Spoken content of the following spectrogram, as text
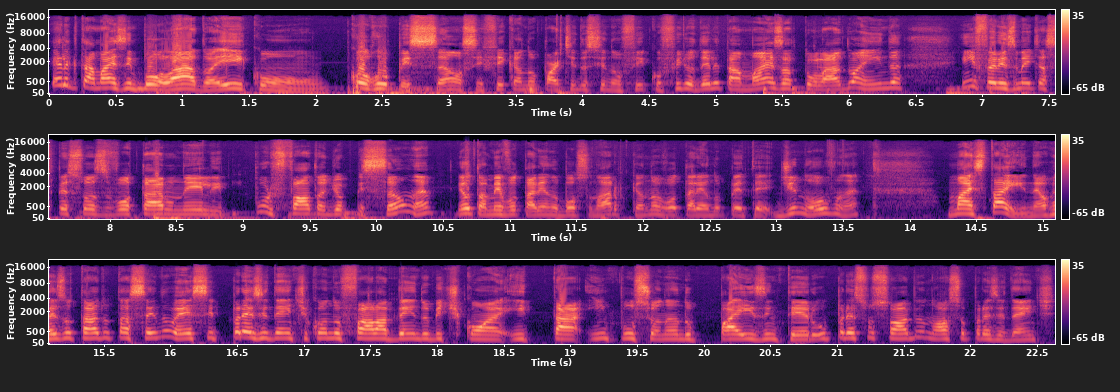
Ele que tá mais embolado aí com corrupção, se fica no partido, se não fica. O filho dele tá mais atolado ainda. Infelizmente as pessoas votaram nele por falta de opção, né? Eu também votaria no Bolsonaro, porque eu não votaria no PT de novo, né? Mas tá aí, né? O resultado tá sendo esse. Presidente, quando fala bem do Bitcoin e tá impulsionando o país inteiro, o preço sobe. O nosso presidente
